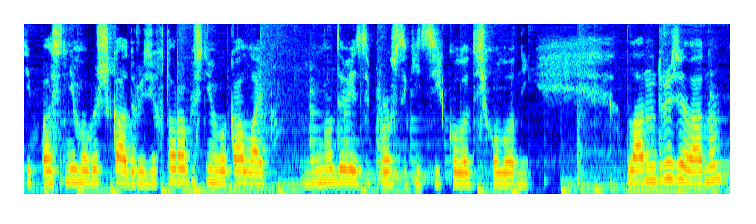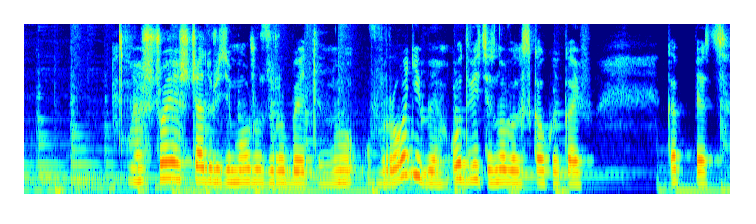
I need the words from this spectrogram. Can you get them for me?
типа сніговичка, друзі. Хто робить сніговика, лайк. Ну, дивіться, просто який цей колодець холодний. Ладно, друзі, ладно. А що я ще, друзі, можу зробити? Ну, вроді би. О, дивіться, знову вискакує кайф. Капець.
